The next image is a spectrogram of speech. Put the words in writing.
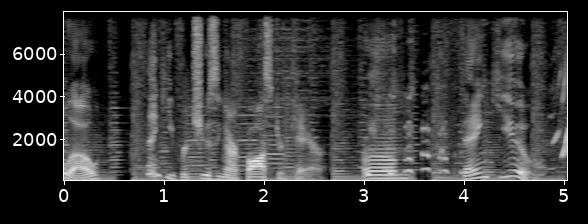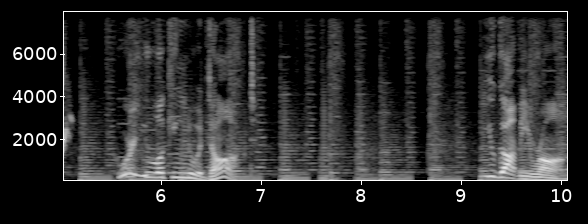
Hello. Thank you for choosing our foster care. Um, thank you. Who are you looking to adopt? You got me wrong.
